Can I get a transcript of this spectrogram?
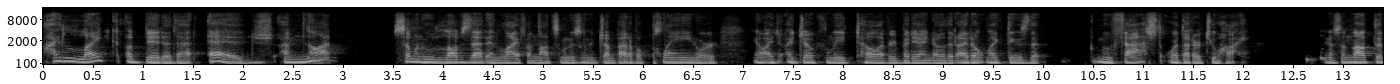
I like a bit of that edge. I'm not someone who loves that in life. I'm not someone who's going to jump out of a plane or, you know, I, I jokingly tell everybody I know that I don't like things that move fast or that are too high. You know, so I'm not the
